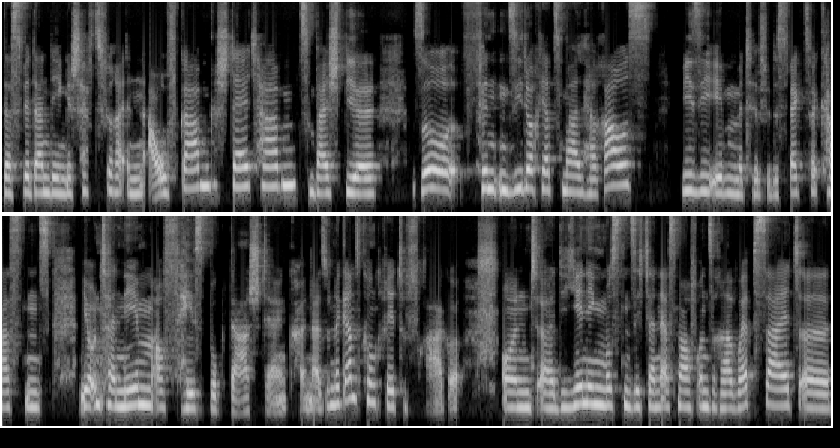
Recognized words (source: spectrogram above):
dass wir dann den GeschäftsführerInnen Aufgaben gestellt haben. Zum Beispiel, so finden Sie doch jetzt mal heraus, wie sie eben mithilfe des Werkzeugkastens ihr Unternehmen auf Facebook darstellen können. Also eine ganz konkrete Frage. Und äh, diejenigen mussten sich dann erstmal auf unserer Website äh,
